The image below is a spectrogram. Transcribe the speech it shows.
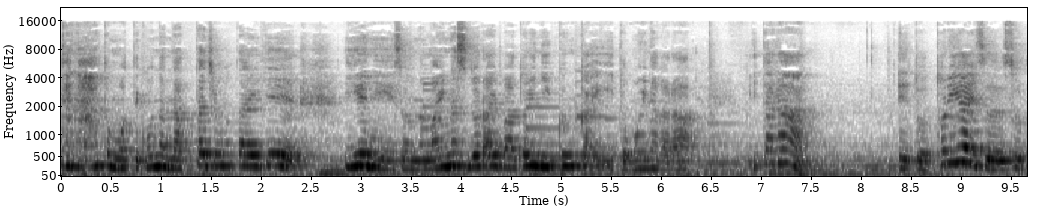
たなと思ってこんな鳴った状態で家にそんなマイナスドライバー取りに行くんかいと思いながらいたら、えーと、とりあえず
